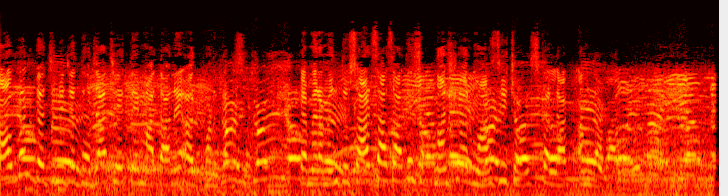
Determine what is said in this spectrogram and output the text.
બાવન ગજની જે ધજા છે તે માતાને અર્પણ કરશે. કેમેરામેન તુષાર શાહ સાથે સપના શર્મા ચોવીસ કલાક, અમદાવાદ.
